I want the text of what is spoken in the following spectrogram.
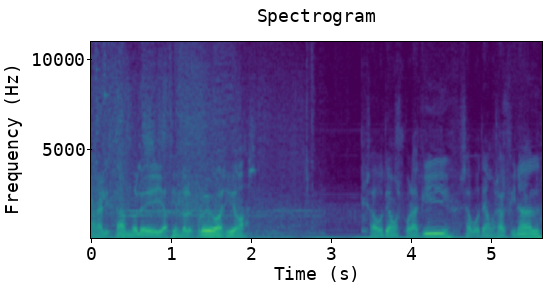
analizándole y haciéndole pruebas y demás. Saboteamos por aquí, saboteamos al final.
